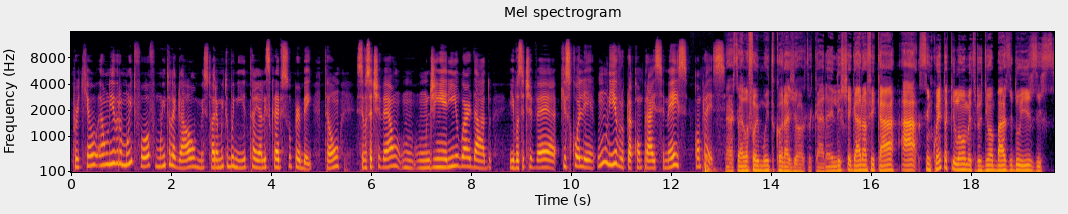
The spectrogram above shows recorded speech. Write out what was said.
Porque eu- é um livro muito fofo, muito legal, uma história muito bonita e ela escreve super bem. Então, se você tiver um, um- um dinheirinho guardado e você tiver que escolher um livro para comprar esse mês, compra esse. Essa ela foi muito corajosa, cara. Eles chegaram a ficar a 50 quilômetros de uma base do ISIS.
